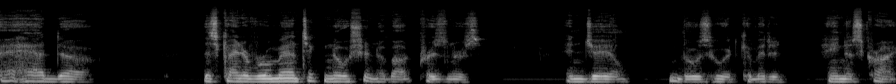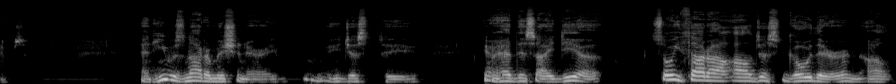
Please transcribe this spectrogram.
had uh, this kind of romantic notion about prisoners in jail, those who had committed heinous crimes. And he was not a missionary. He just uh, you know had this idea. So he thought, I'll, I'll just go there and I'll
